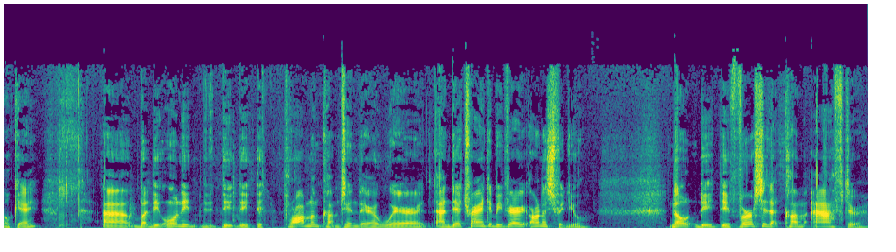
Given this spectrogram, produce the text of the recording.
Okay, uh, but the only the, the, the problem comes in there where, and they're trying to be very honest with you no, the, the verses that come after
